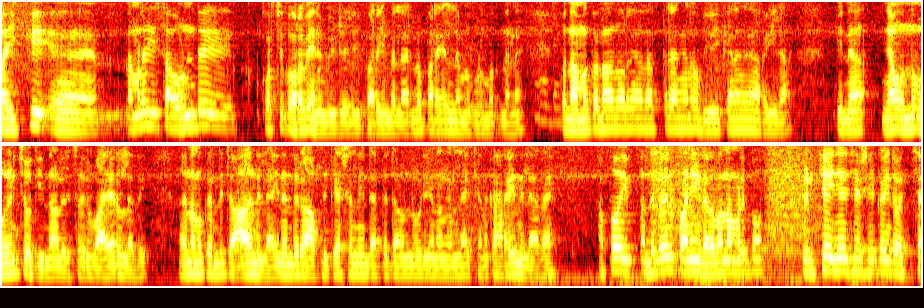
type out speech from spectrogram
മൈക്ക് നമ്മൾ ഈ സൗണ്ട് കുറച്ച് കുറവാണ് വീഡിയോയിൽ ഈ പറയുമ്പോൾ എല്ലാവരും പറയലില്ല നമ്മുടെ കുടുംബത്തിൽ തന്നെ. അപ്പോൾ നമുക്കൊന്നാന്ന് പറഞ്ഞാൽ അത് അത്ര അങ്ങനെ ഉപയോഗിക്കാൻ അങ്ങനെ അറിയില്ല. പിന്നെ ഞാൻ ഒന്ന് മേടിച്ച് നോക്കി ഇന്നാളൊരു ഒരു വയറുള്ളത്. അത് നമുക്ക് എന്തിട്ട് ആകുന്നില്ല അതിനെന്തൊരു ആപ്ലിക്കേഷനിൽ ഇതിന്റെ അകത്ത് ഡൗൺലോഡ് ചെയ്യണം അങ്ങനെ എനിക്ക് അറിയുന്നില്ല അതെ അപ്പോൾ എന്തെങ്കിലും ഒരു പണിയുണ്ട്. അപ്പോൾ നമ്മളിപ്പോൾ പിടിച്ചു കഴിഞ്ഞതിന് ശേഷം അതിന്റെ ഒച്ച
